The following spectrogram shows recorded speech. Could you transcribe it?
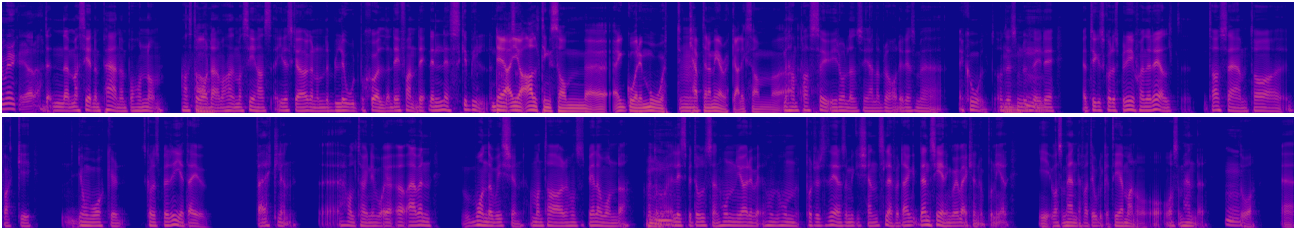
när man ser den panen på honom. Han står Ja. där, man, man ser hans ilska ögon och det är blod på skölden. Det är fan, det, det är en läskig bild. Det är alltså. ju allting som eh, går emot Mm. Captain America liksom. Men han passar ju i rollen så jävla bra. Det är det som är, är coolt. Och det Mm. som du Mm. säger, det, jag tycker skådespeleri generellt, ta Sam, ta Bucky, John Walker. Skådespeleriet är ju verkligen eh, hållit hög nivå. Jag, jag, även Wanda Vision, om man tar hon som spelar Wanda, Mm. Elisabeth Olsen, hon, gör det, hon, hon porträtterar så mycket känslor. För där, den serien går ju verkligen upp och ner i vad som händer för att det är olika teman och, och, och vad som händer. Mm. Så, eh,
